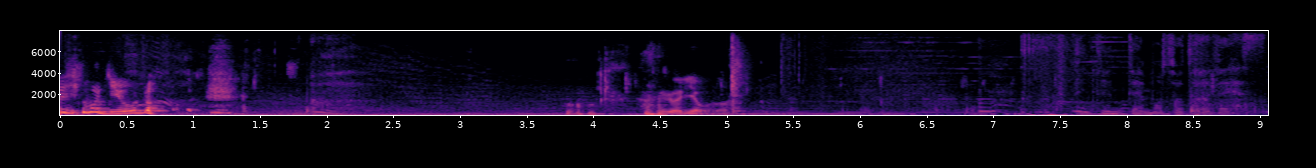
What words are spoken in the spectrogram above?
No llevo ni uno. Yo llevo dos. Intentemos otra vez.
